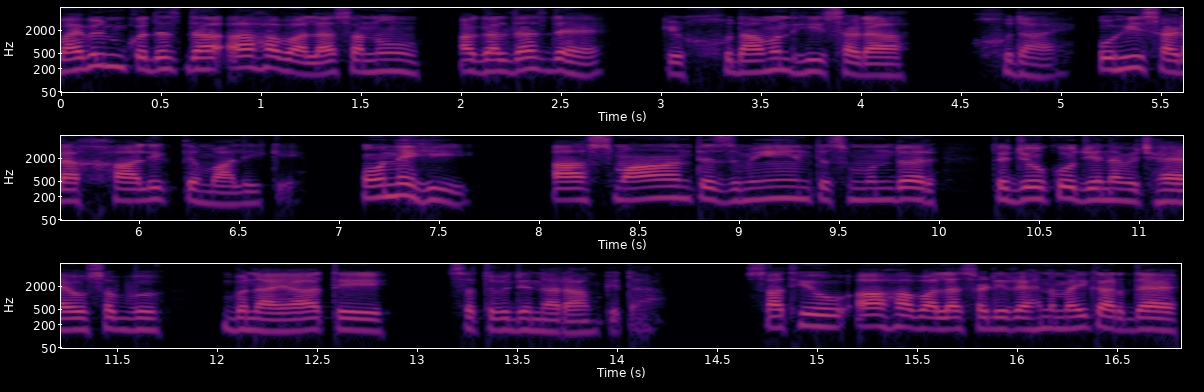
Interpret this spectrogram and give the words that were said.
ਬਾਈਬਲ ਮੁਕੱਦਸ ਦਾ ਆ ਹਵਾਲਾ ਸਾਨੂੰ ਆ ਗੱਲ ਦੱਸਦਾ ਹੈ ਕਿ ਖੁਦਾਵੰਦ ਹੀ ਸਾਡਾ ਖੁਦਾ ਹੈ, ਉਹੀ ਸਾਡਾ ਖਾਲਿਕ ਤੇ ਮਾਲਿਕ ਹੈ। ਉਹਨੇ ਹੀ ਆਸਮਾਨ ਤੇ ਜ਼ਮੀਨ ਤੇ ਸਮੁੰਦਰ ਤੇ ਜੋ ਕੁਝ ਇਹਨਾਂ ਵਿੱਚ ਹੈ, ਉਹ ਸਭ ਬਣਾਇਆ ਤੇ ਸਤਵੇਂ ਦਿਨ ਆਰਾਮ ਕੀਤਾ। ਸਾਥੀਓ ਆ ਹਵਾਲਾ ਸਾਡੀ ਰਹਿਨਮਾਈ ਕਰਦਾ ਹੈ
